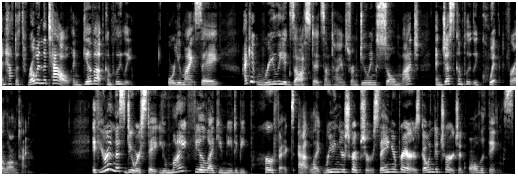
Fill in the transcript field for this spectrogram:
and have to throw in the towel and give up completely. Or you might say, I get really exhausted sometimes from doing so much and just completely quit for a long time. If you're in this doer state, you might feel like you need to be perfect at like reading your scriptures, saying your prayers, going to church, and all the things.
